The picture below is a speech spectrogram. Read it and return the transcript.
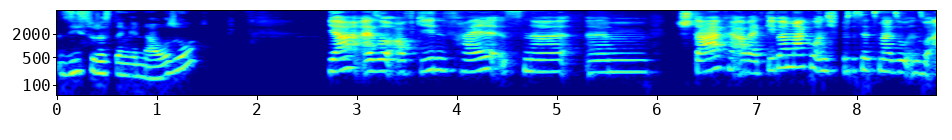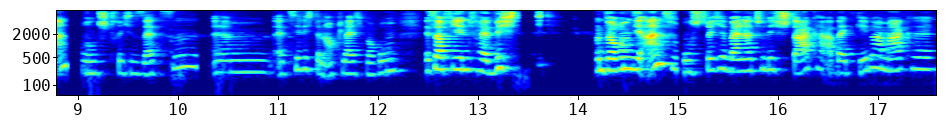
Siehst du das denn genauso? Ja, also auf jeden Fall ist eine ähm, starke Arbeitgebermarke und ich würde es jetzt mal so in so Anführungsstriche setzen, ähm, erzähle ich dann auch gleich warum, ist auf jeden Fall wichtig. Und warum die Anführungsstriche? Weil natürlich starke Arbeitgebermarke,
